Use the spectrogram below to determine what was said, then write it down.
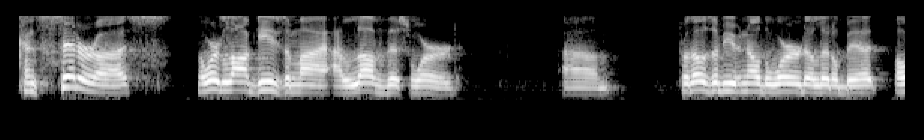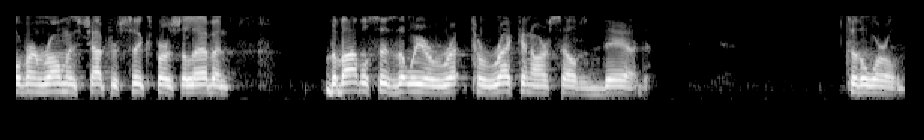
consider us. The word logizomai, I love this word. Um, for those of you who know the word a little bit, over in Romans chapter 6, verse 11, the Bible says that we are re- to reckon ourselves dead to the world.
